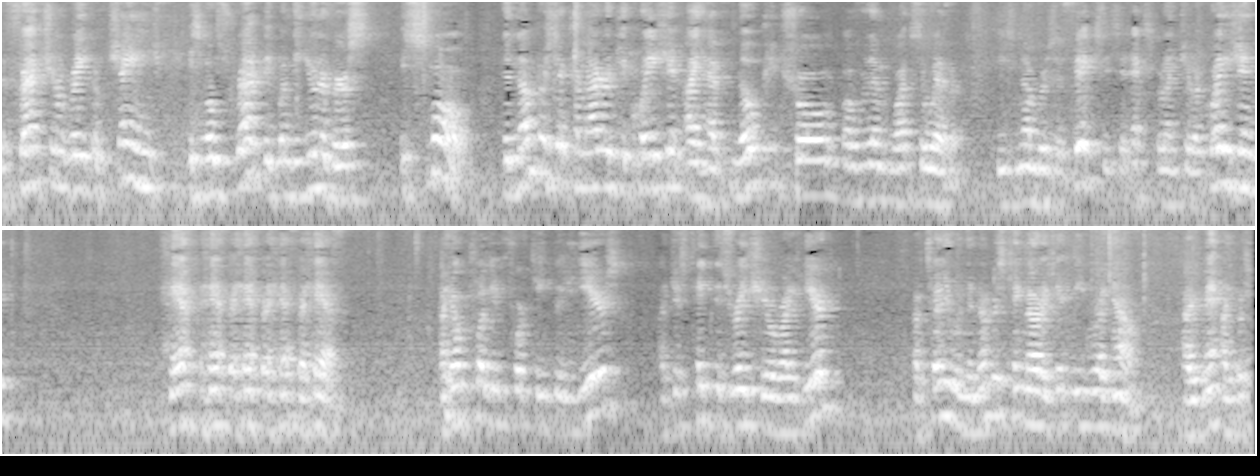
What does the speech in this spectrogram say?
The fractional rate of change is most rapid when the universe is small. The numbers that come out of the equation, I have no control over them whatsoever. These numbers are fixed, it's an exponential equation, half, half, a half, a half, a half. I don't plug in 14 billion years, I just take this ratio right here. I'll tell you, when the numbers came out, I me right now. I ran, I was,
